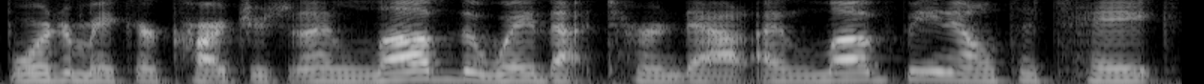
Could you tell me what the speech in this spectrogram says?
Border Maker cartridge. And I love the way that turned out. I love being able to take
